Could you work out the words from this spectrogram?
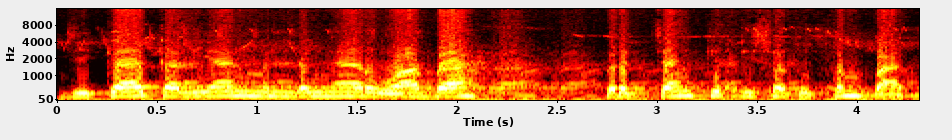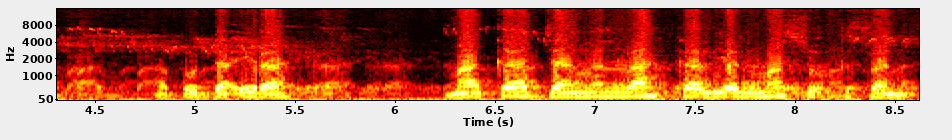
jika kalian mendengar wabah berjangkit di suatu tempat atau daerah maka janganlah kalian masuk ke sana.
